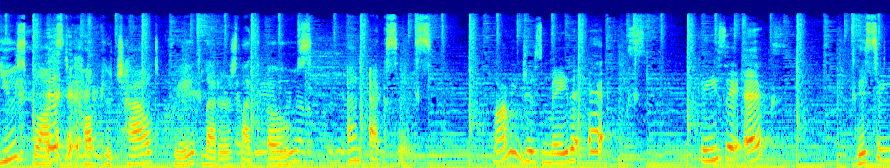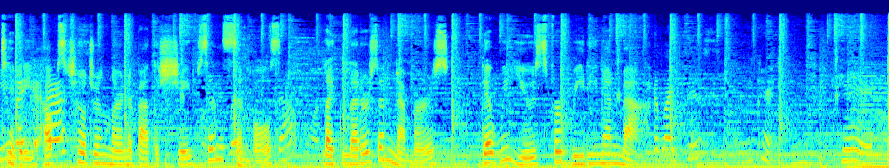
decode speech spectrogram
Use blocks to help your child create letters like O's and X's. Mommy just made an X. Can you say X? This activity helps X? children learn about the shapes and symbols, like letters and numbers, that we use for reading and math. Like this? You can't.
